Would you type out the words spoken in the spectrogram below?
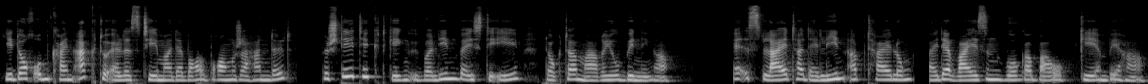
jedoch um kein aktuelles Thema der Baubranche handelt, bestätigt gegenüber leanbase.de Dr. Mario Binninger. Er ist Leiter der Lean-Abteilung bei der Weisenburger Bau GmbH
